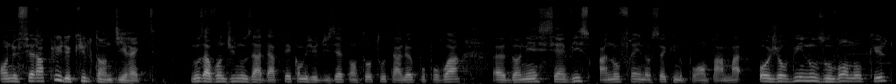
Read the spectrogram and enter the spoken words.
on ne fera plus de culte en direct. Nous avons dû nous adapter, comme je disais tantôt tout à l'heure, pour pouvoir euh, donner un service à nos frères et nos sœurs qui ne pourront pas. Ma- Aujourd'hui, nous ouvrons nos cultes.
